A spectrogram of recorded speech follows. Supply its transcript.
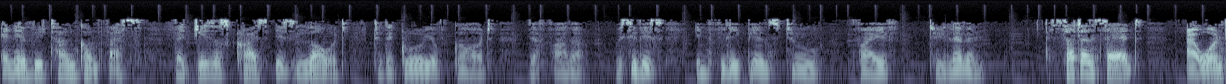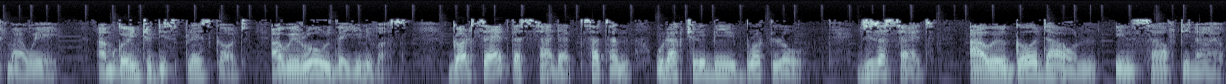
and every tongue confess that Jesus Christ is Lord to the glory of God the Father. We see this in Philippians 2 5 to 11. Satan said, I want my way. I'm going to displace God. I will rule the universe. God said that Satan would actually be brought low. Jesus said, I will go down in self denial.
